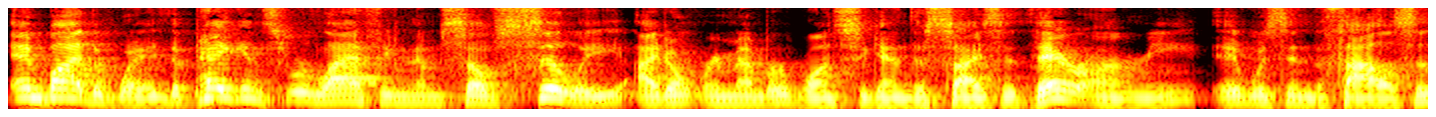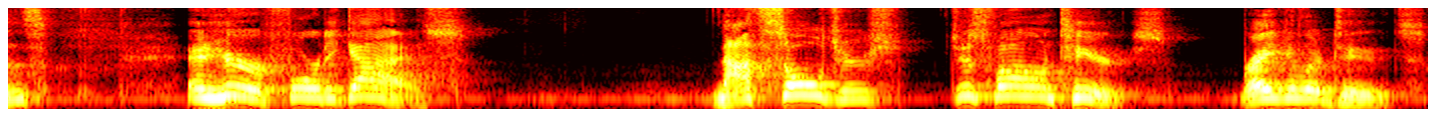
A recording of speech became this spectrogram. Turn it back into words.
and by the way, the pagans were laughing themselves silly. I don't remember, once again, the size of their army. It was in the thousands. And here are 40 guys. Not soldiers, just volunteers, regular dudes.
